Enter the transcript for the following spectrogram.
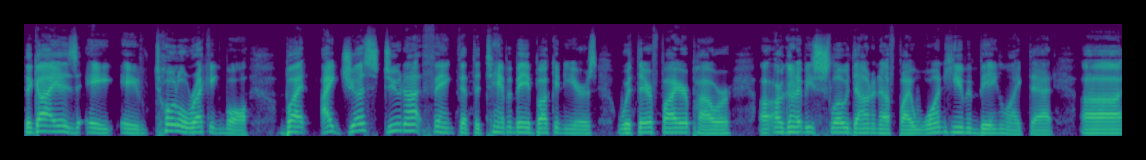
The guy is a, a total wrecking ball, but I just do not think that the Tampa Bay Buccaneers, with their firepower, uh, are going to be slowed down enough by one human being like that. Uh,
